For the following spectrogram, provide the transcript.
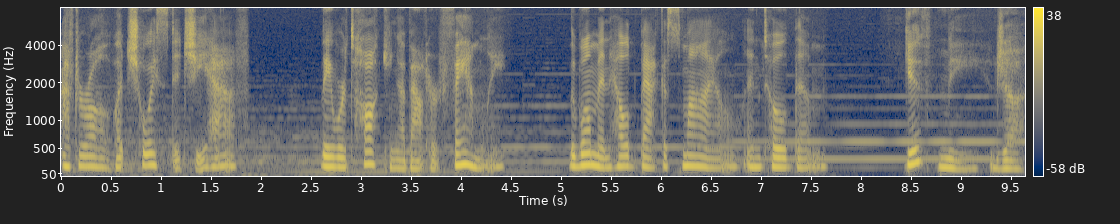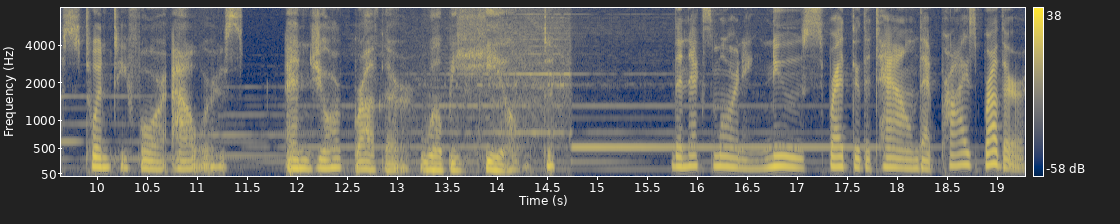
After all, what choice did she have? They were talking about her family. The woman held back a smile and told them, Give me just 24 hours, and your brother will be healed. The next morning, news spread through the town that Pry's brother,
